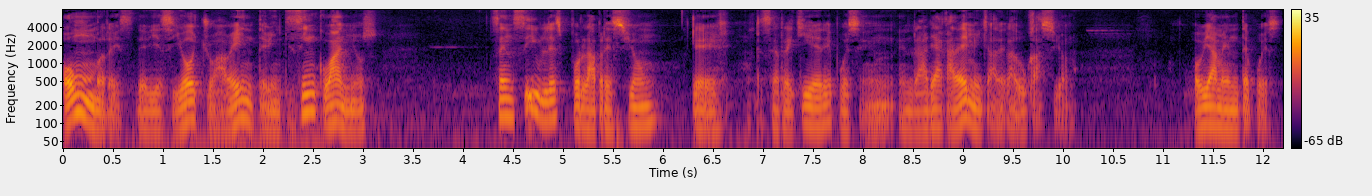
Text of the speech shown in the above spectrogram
hombres de 18 a 20, 25 años, sensibles por la presión que que se requiere pues en, el área académica de la educación. Obviamente pues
